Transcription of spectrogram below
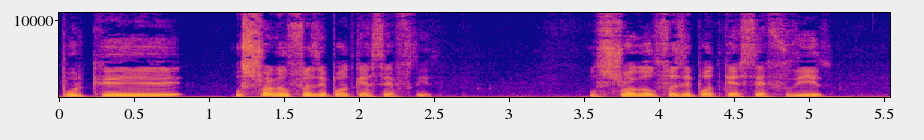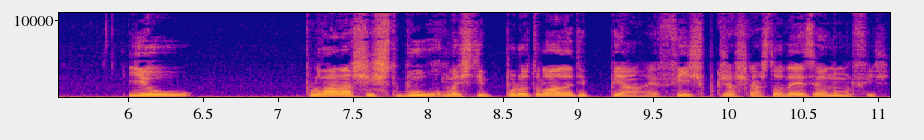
porque o struggle de fazer podcast é fodido. O struggle de fazer podcast é fodido e eu, por um lado, acho isto burro, mas tipo, por outro lado, é tipo, yeah, é fixe porque já chegaste ao 10, é um número fixe.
